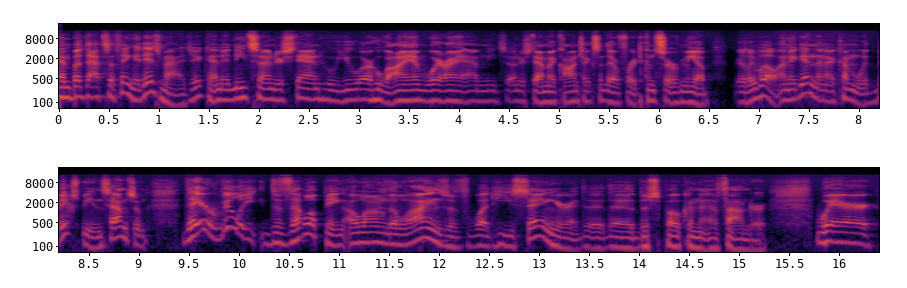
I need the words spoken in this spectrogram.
And but that's the thing; it is magic, and it needs to understand who you are, who I am, where I am. Needs to understand my context, and therefore it can serve me up really well. And again, then I come with Bixby and Samsung. They are really developing along the lines of what he's saying here, the the bespoken founder, where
